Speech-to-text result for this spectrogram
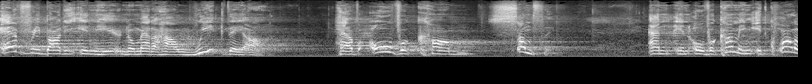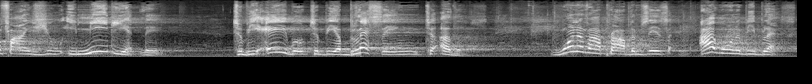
Everybody in here, no matter how weak they are, have overcome something. And in overcoming, it qualifies you immediately to be able to be a blessing to others. One of our problems is I want to be blessed.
